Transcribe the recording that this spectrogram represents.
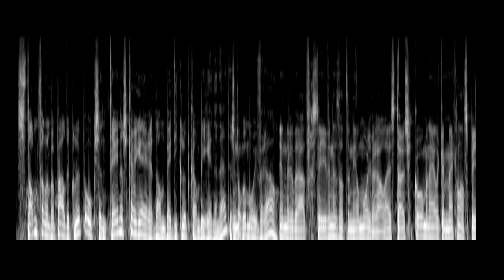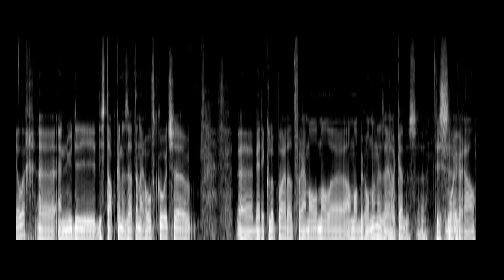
stamt van een bepaalde club ook zijn trainerscarrière dan bij die club kan beginnen. Hè? Dat is toch een mooi verhaal. Inderdaad, voor Steven is dat een heel mooi verhaal. Hij is thuisgekomen eigenlijk in Mechelen als speler. Uh, en nu die, die stap kunnen zetten naar hoofdcoach. Uh, uh, bij de club waar dat voor hem allemaal, uh, allemaal begonnen is eigenlijk. Hè. Dus uh, het is een mooi verhaal.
